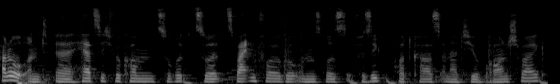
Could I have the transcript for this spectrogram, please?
Hallo und äh, herzlich willkommen zurück zur zweiten Folge unseres Physik-Podcasts an der TU Braunschweig.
